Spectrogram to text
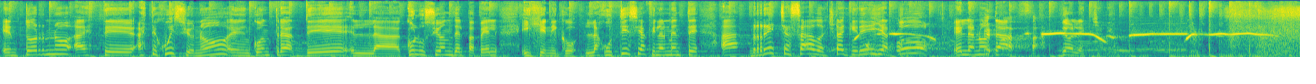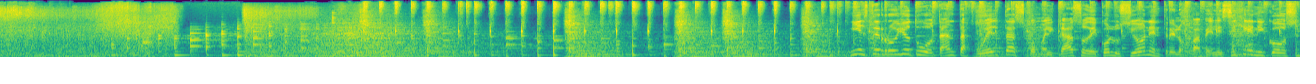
en torno a este, a este juicio, ¿no? En contra de la colusión del papel higiénico. La justicia finalmente ha rechazado esta querella, todo en la nota de Hola Chile. Ni este rollo tuvo tantas vueltas como el caso de colusión entre los papeles higiénicos.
